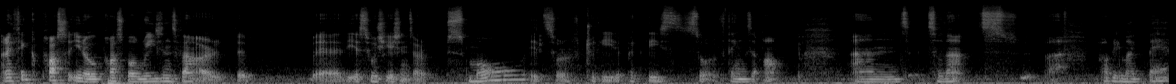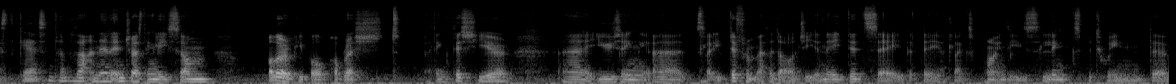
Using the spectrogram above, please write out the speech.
and I think possible you know possible reasons for that are the uh, the associations are small. It's sort of tricky to pick these sort of things up, and so that's uh, probably my best guess in terms of that. And then interestingly, some other people published, I think this year, uh, using a slightly different methodology, and they did say that they had like found these links between the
